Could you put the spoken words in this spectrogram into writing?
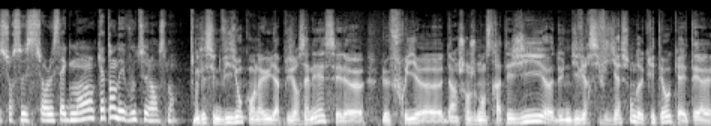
sur, ce, sur le segment? Qu'attendez-vous de ce lancement? C'est une vision qu'on a eue il y a plusieurs années. C'est le, fruit d'un changement de stratégie, d'une diversification de Criteo qui a été,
